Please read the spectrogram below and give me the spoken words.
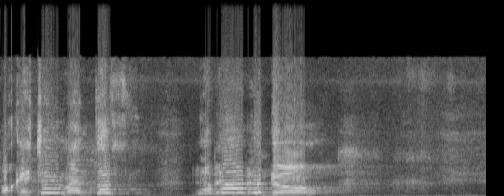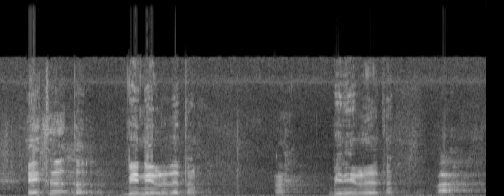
oke cuy, mantap. Gak apa-apa dong. Eh, itu tuh bini lu datang. Hah? Bini lu datang. Hah?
